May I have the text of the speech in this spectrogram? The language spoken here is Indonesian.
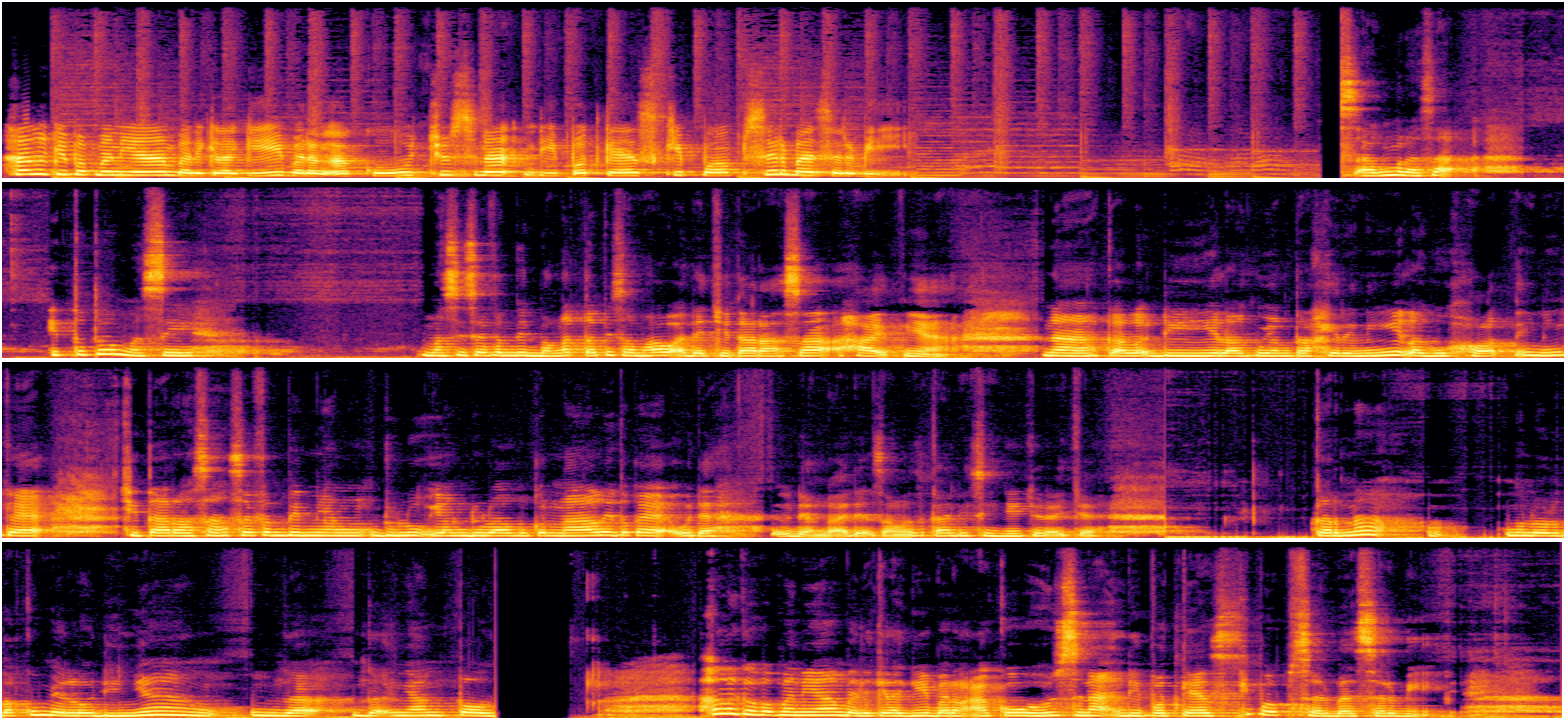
Halo K-pop mania, balik lagi bareng aku Cusna di podcast K-pop Serba Serbi. Aku ngerasa itu tuh masih masih Seventeen banget tapi somehow ada cita rasa hype-nya. Nah, kalau di lagu yang terakhir ini, lagu Hot ini kayak cita rasa Seventeen yang dulu yang dulu aku kenal itu kayak udah udah nggak ada sama sekali sih jujur aja. Karena menurut aku melodinya nggak nggak nyantol. Halo K-pop mania, balik lagi bareng aku Husna di podcast K-pop Serba Serbi.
